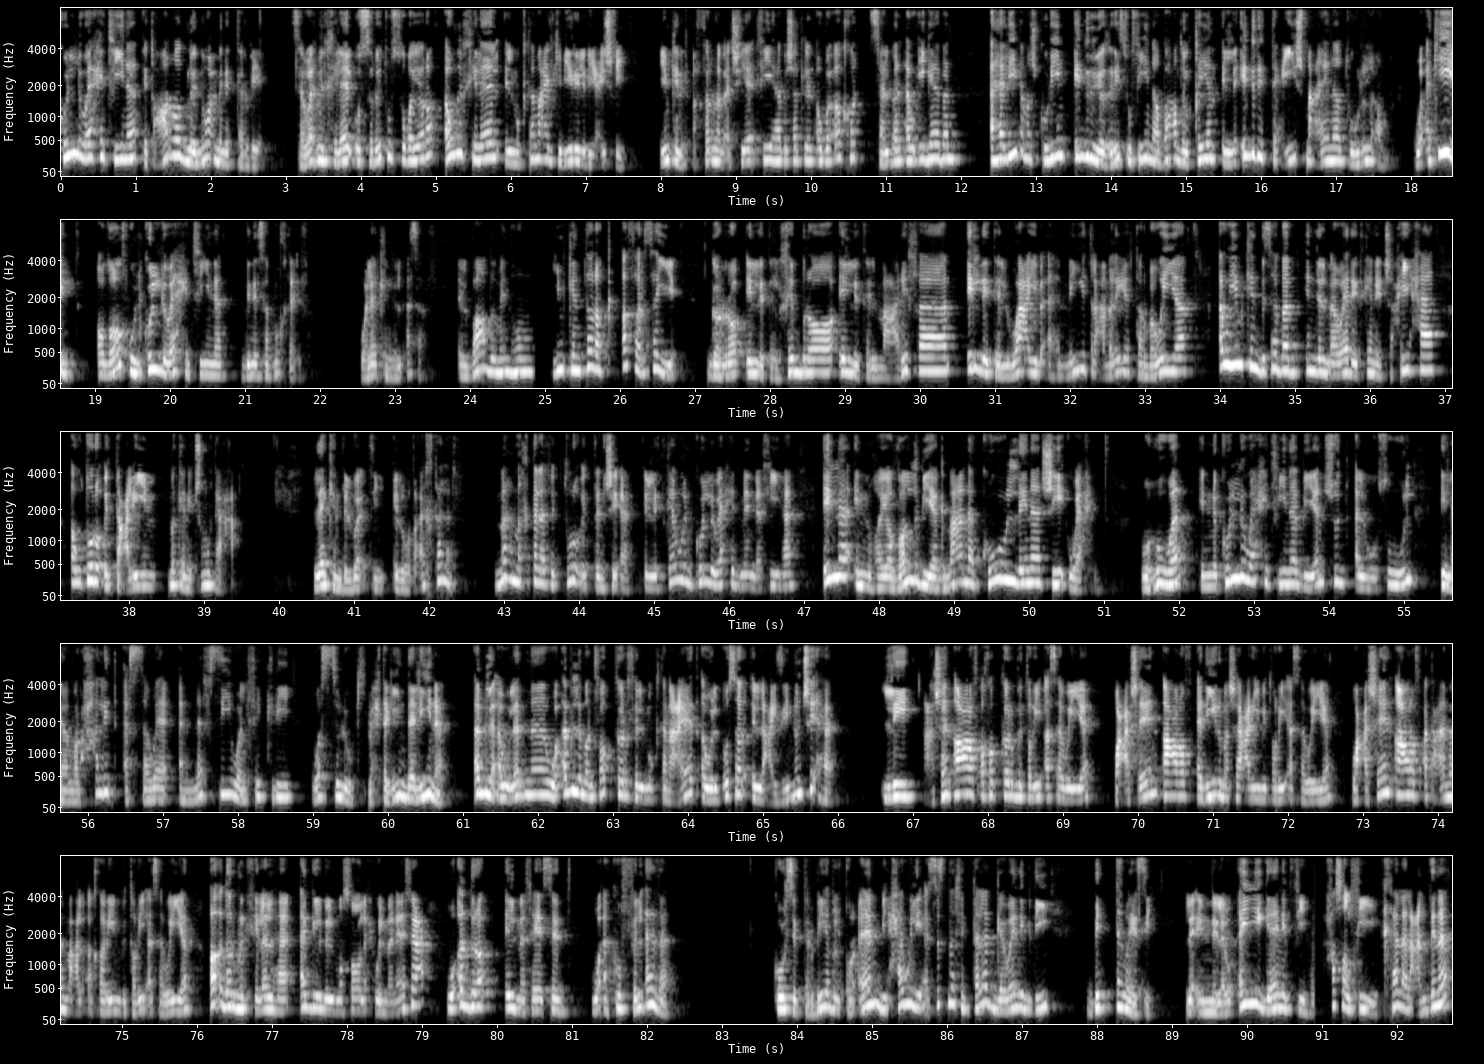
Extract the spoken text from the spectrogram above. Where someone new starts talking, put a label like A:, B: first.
A: كل واحد فينا اتعرض لنوع من التربية سواء من خلال أسرته الصغيرة أو من خلال المجتمع الكبير اللي بيعيش فيه. يمكن اتأثرنا بأشياء فيها بشكل أو بآخر سلبا أو إيجابا. أهالينا مشكورين قدروا يغرسوا فينا بعض القيم اللي قدرت تعيش معانا طول العمر. وأكيد أضافوا لكل واحد فينا بنسب مختلفة. ولكن للأسف البعض منهم يمكن ترك أثر سيء جراء قلة الخبرة، قلة المعرفة، قلة الوعي بأهمية العملية التربوية، أو يمكن بسبب إن الموارد كانت شحيحة أو طرق التعليم ما كانتش متاحة. لكن دلوقتي الوضع اختلف، مهما اختلفت طرق التنشئة اللي تكون كل واحد منا فيها إلا إنه هيظل بيجمعنا كلنا شيء واحد وهو إن كل واحد فينا بينشد الوصول إلى مرحلة السواء النفسي والفكري والسلوكي. محتاجين ده لينا قبل أولادنا وقبل ما نفكر في المجتمعات أو الأسر اللي عايزين ننشئها. ليه؟ عشان أعرف أفكر بطريقة سوية وعشان أعرف أدير مشاعري بطريقة سوية وعشان أعرف أتعامل مع الآخرين بطريقة سوية أقدر من خلالها أجلب المصالح والمنافع وأدرأ المفاسد وأكف الأذى. كورس التربية بالقرآن بيحاول يأسسنا في الثلاث جوانب دي بالتوازي. لأن لو أي جانب فيهم حصل فيه خلل عندنا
